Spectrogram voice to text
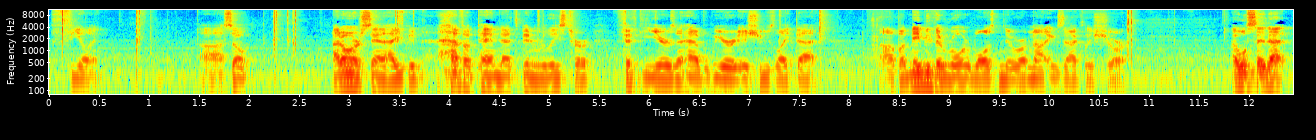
feeling uh, so I don't understand how you could have a pen that's been released for 50 years and have weird issues like that. Uh, but maybe the rollerball is newer I'm not exactly sure. I will say that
